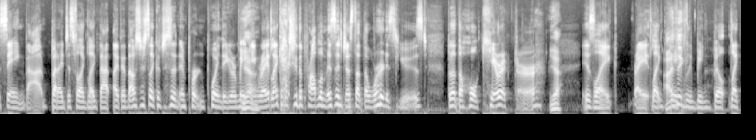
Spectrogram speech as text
saying that but i just feel like like that i think that was just like just an important point that you were making Yeah. right like actually the problem isn't just that the word is used but that the whole character Yeah. is like right like I think- basically being built like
